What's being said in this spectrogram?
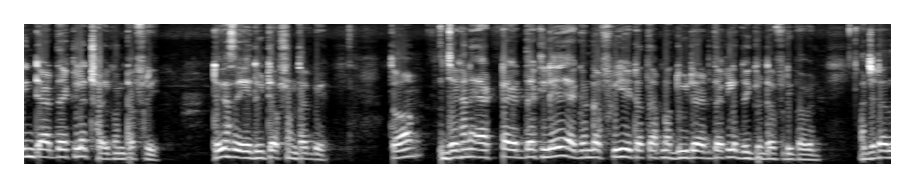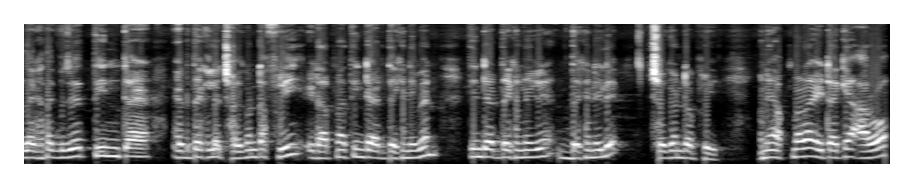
তিনটা অ্যাড দেখলে ছয় ঘণ্টা ফ্রি ঠিক আছে? এই দুইটা অপশন থাকবে। তো যেখানে একটা অ্যাড দেখলে এক ঘণ্টা ফ্রি এটাতে আপনার দুইটা অ্যাড দেখলে দুই ঘণ্টা ফ্রি পাবেন। আর যেটা লেখা থাকবে যে তিনটা অ্যাড দেখলে ছয় ঘণ্টা ফ্রি এটা আপনার তিনটা অ্যাড দেখে নেবেন। তিনটা অ্যাড দেখে নিলে দেখে নিলে ছয় ঘণ্টা ফ্রি মানে আপনারা এটাকে আরও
